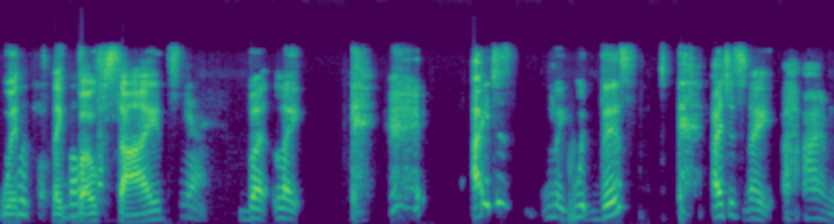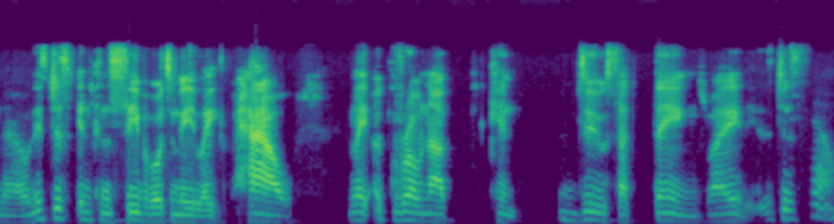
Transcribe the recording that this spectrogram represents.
with With like both both sides. Yeah. But like, I just like with this, I just like I don't know. It's just inconceivable to me, like how like a grown up can do such things, right? It's just Yeah.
